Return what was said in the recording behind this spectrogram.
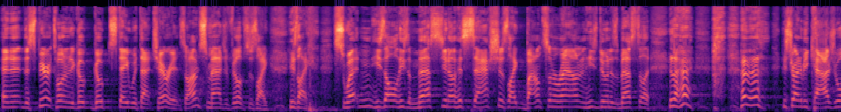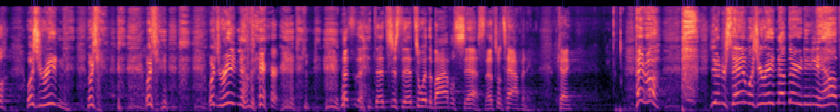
And the Spirit told him to go go stay with that chariot. So I'm just imagining Philip's just like he's like sweating. He's all he's a mess, you know. His sash is like bouncing around, and he's doing his best to like. He's like, hey, hey man. He's trying to be casual. What you reading? What you, what you, what you reading up there? That's that's just that's what the Bible says. That's what's happening happening. Okay? Hey, uh, you understand what you're reading up there? You need any help?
